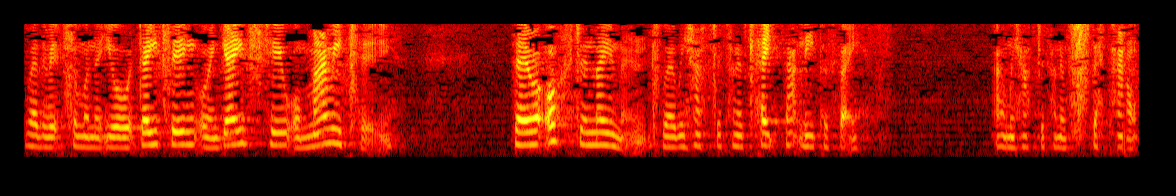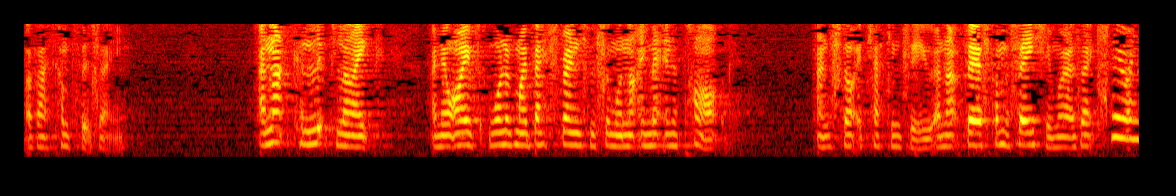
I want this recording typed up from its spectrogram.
whether it's someone that you're dating or engaged to or married to, there are often moments where we have to kind of take that leap of faith and we have to kind of step out of our comfort zone. And that can look like, I know I've, one of my best friends was someone that I met in a park and started chatting to. And that first conversation where I was like, so I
